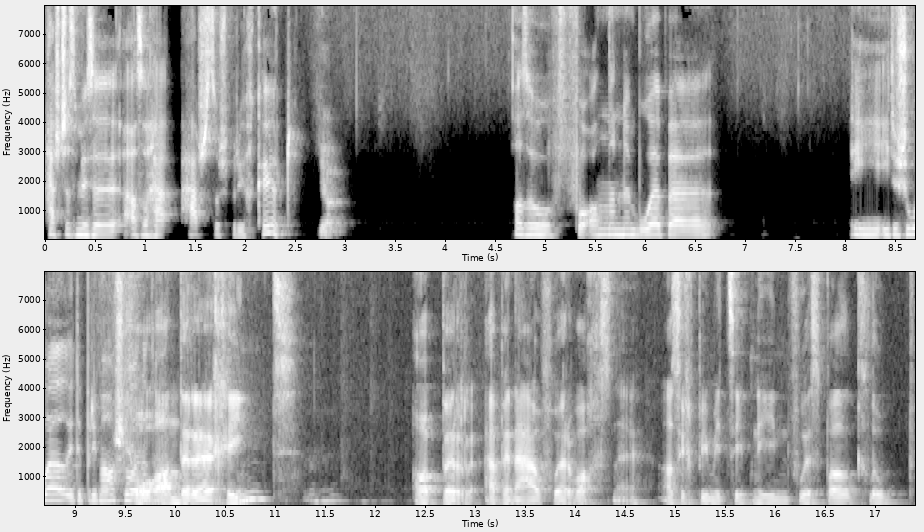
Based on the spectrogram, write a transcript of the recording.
Hast du das müssen, also hast du so Sprüche gehört? Ja. Also von anderen Buben in, in der Schule, in der Primarschule? Von oder? anderen Kindern. Aber eben auch von Erwachsenen. Also ich bin mit sieben in einen Fußballclub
